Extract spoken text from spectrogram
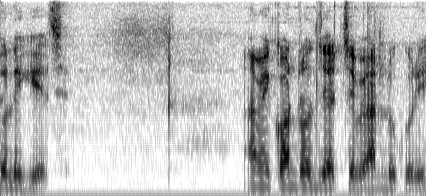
চলে গিয়েছে। আমি কন্ট্রোল জেড চেপে আন্ডু করি।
